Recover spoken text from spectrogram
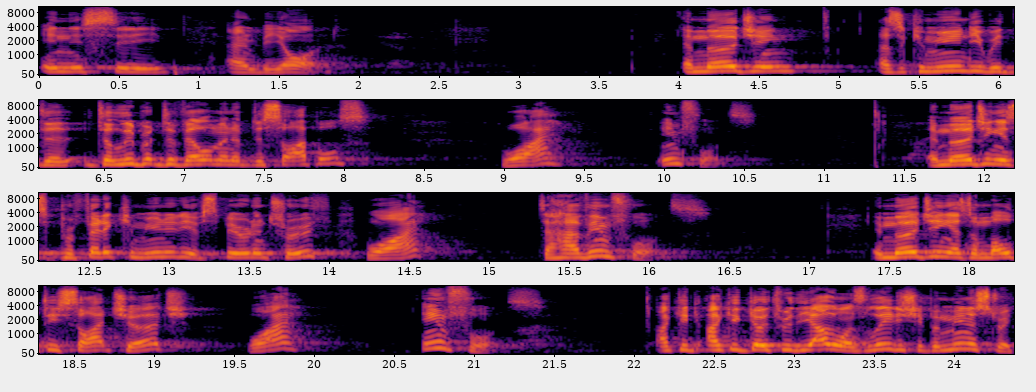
in this city and beyond. Emerging as a community with the deliberate development of disciples. Why? Influence. Emerging as a prophetic community of spirit and truth. Why? To have influence. Emerging as a multi site church, why? Influence. I could, I could go through the other ones leadership and ministry.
